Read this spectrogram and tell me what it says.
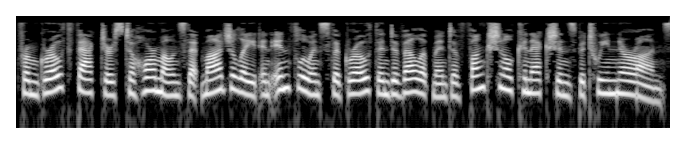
from growth factors to hormones that modulate and influence the growth and development of functional connections between neurons.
